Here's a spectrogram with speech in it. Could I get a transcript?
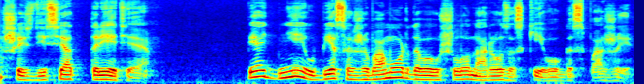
63. Пять дней у беса Живомордова ушло на розыски его госпожи.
